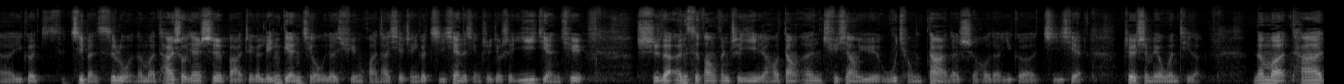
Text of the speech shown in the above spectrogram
呃一个基本思路。那么它首先是把这个零点九的循环它写成一个极限的形式，就是一减去。十的 n 次方分之一，然后当 n 趋向于无穷大的时候的一个极限，这是没有问题的。那么它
